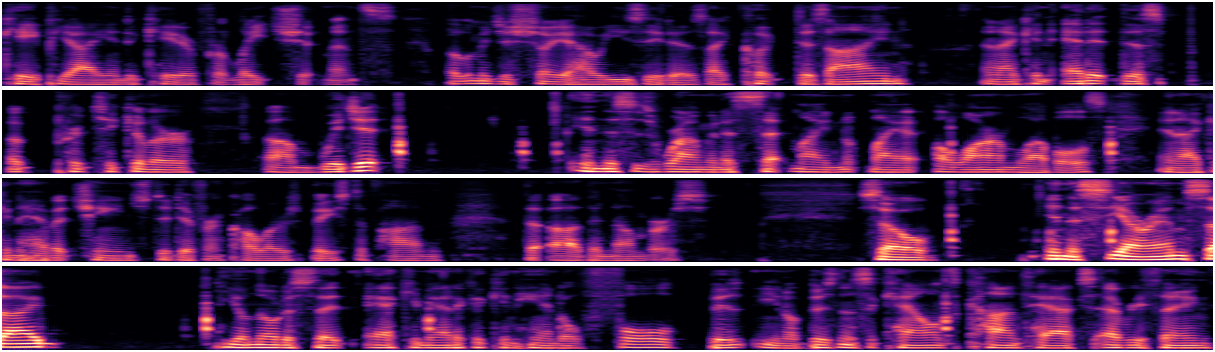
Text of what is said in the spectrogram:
KPI indicator for late shipments. But let me just show you how easy it is. I click design and I can edit this particular um, widget and this is where I'm going to set my my alarm levels and I can have it change to different colors based upon the uh, the numbers. So in the CRM side, you'll notice that Acumatica can handle full you know business accounts, contacts, everything.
